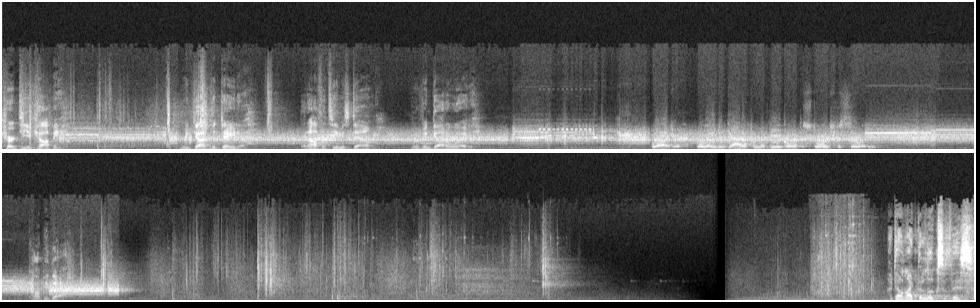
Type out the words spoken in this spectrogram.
Kirk, do you copy? We got the data, but Alpha Team is down. Irving got away. Roger. Relay the data from the vehicle at the storage facility. Copy that. Don't like the looks of this,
